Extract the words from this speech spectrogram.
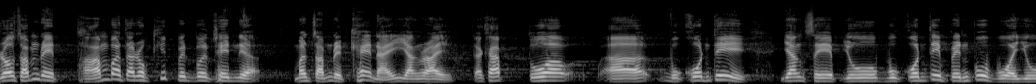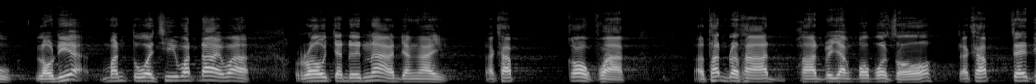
เราสำเร็จถามว่าถ้าเราคิดเป็นเปอร์เซ็นต์เนี่ยมันสำเร็จแค่ไหนอย่างไรนะครับ ตัวบุคคลที่ยังเสพอยู่บุคคลที่เป็นผู้ป่วยอยู่ เหล่านี้มันตัวชี้วัดได้ว่าเราจะเดินหน้ากันยังไงนะครับ ก็ฝากท่านประธานผ่านไปยังปปสนะครับแต่จ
